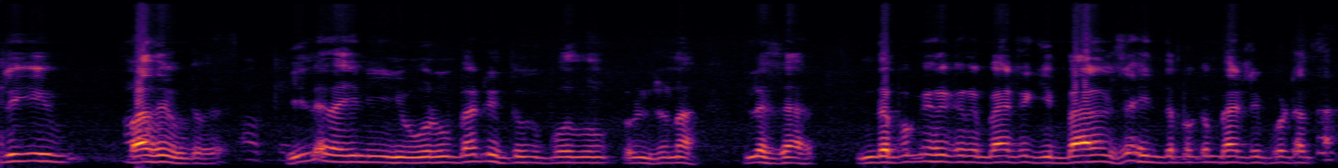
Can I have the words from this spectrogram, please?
தூக்கி பாதை ஓகே. இல்லை ரஜினி ஒரு பேட்டரி தூக்கு போதும் அப்படின்னு சொன்னால் இல்லை சார் இந்த பக்கம் இருக்கிற பேட்டரிக்கு பேலன்ஸாக இந்த பக்கம் பேட்டரி போட்டால் தான்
